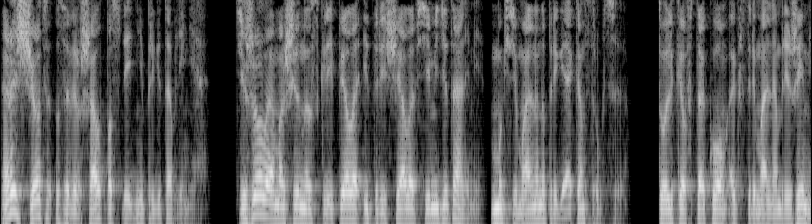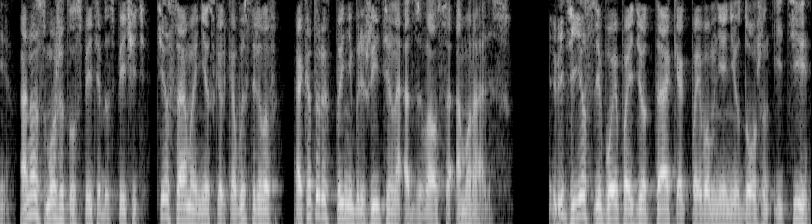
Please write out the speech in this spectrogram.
Расчет завершал последние приготовления. Тяжелая машина скрипела и трещала всеми деталями, максимально напрягая конструкцию. Только в таком экстремальном режиме она сможет успеть обеспечить те самые несколько выстрелов, о которых пренебрежительно отзывался Аморалес. Ведь если бой пойдет так, как, по его мнению, должен идти,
